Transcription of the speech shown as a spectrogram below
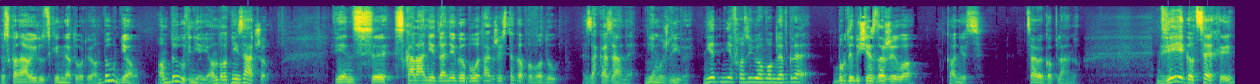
doskonałej ludzkiej natury. On był nią, on był w niej, on od niej zaczął. Więc y, skalanie dla niego było także z tego powodu zakazane, niemożliwe. Nie, nie wchodziło w ogóle w grę, bo gdyby się zdarzyło, koniec całego planu. Dwie jego cechy,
